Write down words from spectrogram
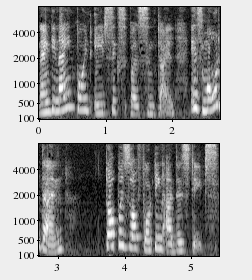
99.86 percentile, is more than toppers of 14 other states.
